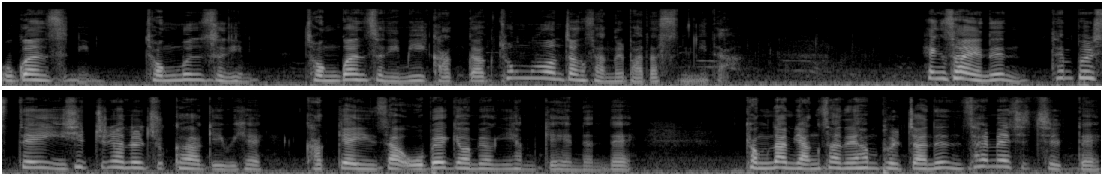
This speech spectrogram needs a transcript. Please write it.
우관스님, 정문스님, 정관스님이 각각 총무원장상을 받았습니다. 행사에는 템플스테이 20주년을 축하하기 위해 각계 인사 500여 명이 함께 했는데 경남 양산의 한 불자는 삶에 지칠 때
